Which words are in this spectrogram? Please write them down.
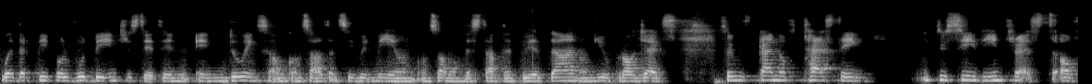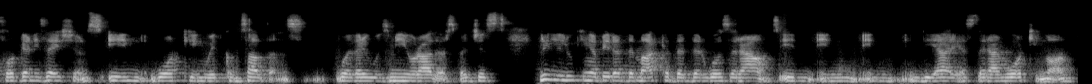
whether people would be interested in, in doing some consultancy with me on, on some of the stuff that we have done on new projects. So it was kind of testing to see the interest of organizations in working with consultants, whether it was me or others, but just really looking a bit at the market that there was around in, in, in, in the areas that I'm working on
